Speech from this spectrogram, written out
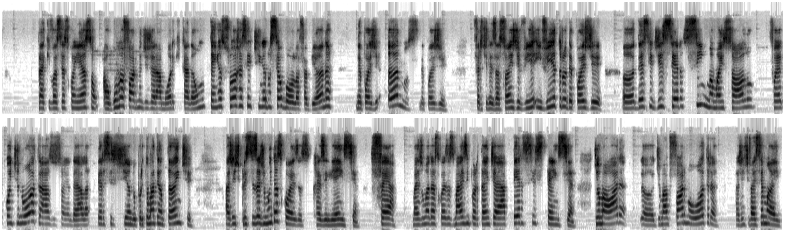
para que vocês conheçam alguma forma de gerar amor, que cada um tenha a sua receitinha do seu bolo. A Fabiana depois de anos, depois de fertilizações de in vitro, depois de uh, decidir ser sim uma mãe solo, foi continuou atrás do sonho dela, persistindo, porque uma tentante, a gente precisa de muitas coisas: resiliência, fé, mas uma das coisas mais importantes é a persistência. De uma hora, de uma forma ou outra, a gente vai ser mãe.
